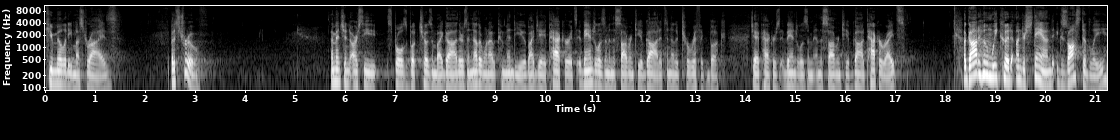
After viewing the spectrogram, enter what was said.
humility must rise. But it's true. I mentioned R.C. Sproul's book, Chosen by God. There's another one I would commend to you by J.I. Packer. It's Evangelism and the Sovereignty of God. It's another terrific book. J.I. Packer's Evangelism and the Sovereignty of God. Packer writes A God whom we could understand exhaustively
